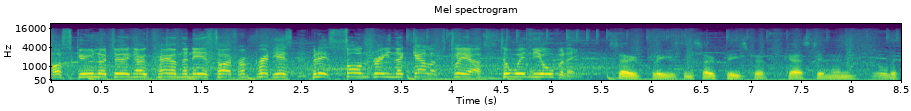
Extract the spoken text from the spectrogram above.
Oscula doing okay on the near side from Prettiest, but it's Sandrine that gallops clear to win the Albany. So pleased and so pleased for Kirsten and all the,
